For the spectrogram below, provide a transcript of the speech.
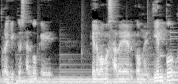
proyecto es algo que, que lo vamos a ver con el tiempo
